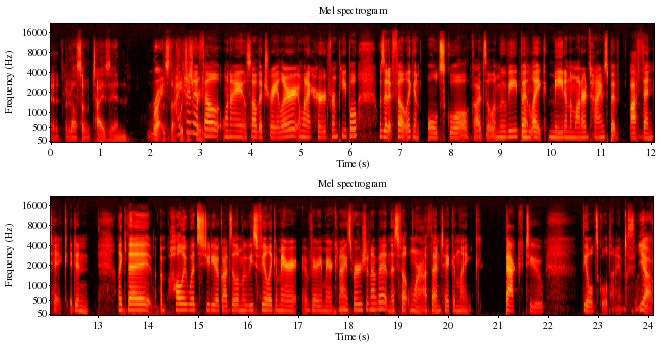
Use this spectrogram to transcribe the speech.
uh, but it also ties in right stuff, I which is kind of felt when I saw the trailer and what I heard from people was that it felt like an old school Godzilla movie, but Mhm. like made in the modern times, but authentic. It didn't like the um, Hollywood studio Godzilla movies feel like Amer- a very Americanized version of it, and this felt more authentic and like back to the old school times. Yeah,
